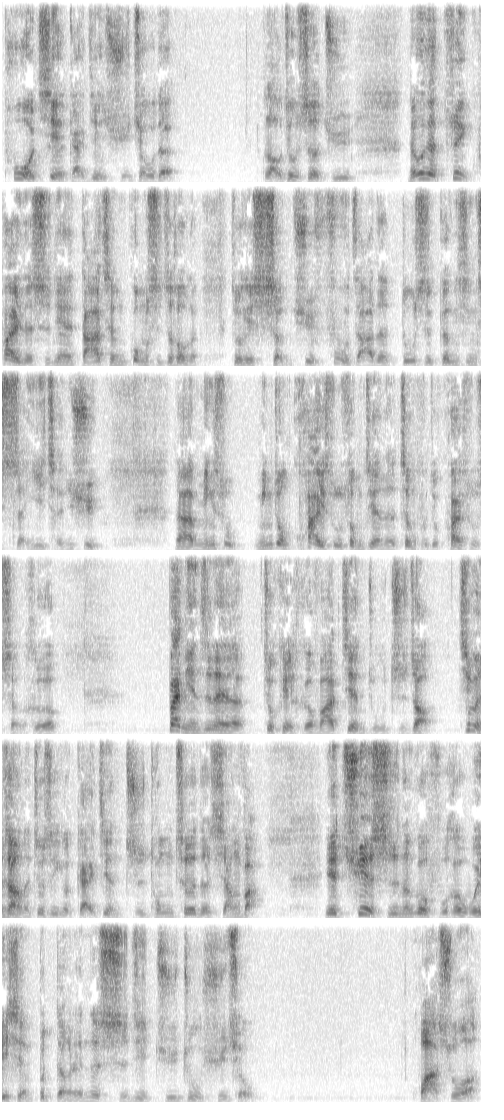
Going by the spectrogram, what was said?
迫切改建需求的老旧社区，能够在最快的时间达成共识之后呢，就可以省去复杂的都市更新审议程序。那民宿民众快速送件呢，政府就快速审核，半年之内呢就可以核发建筑执照。基本上呢，就是一个改建直通车的想法，也确实能够符合危险不等人的实际居住需求。话说啊，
